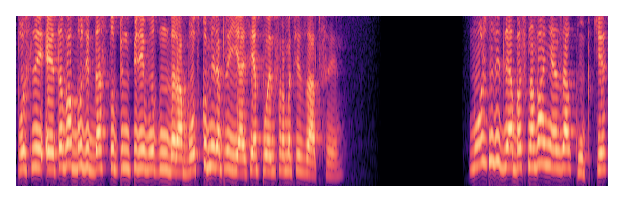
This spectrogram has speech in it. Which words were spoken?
После этого будет доступен перевод на доработку мероприятия по информатизации. Можно ли для обоснования закупки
